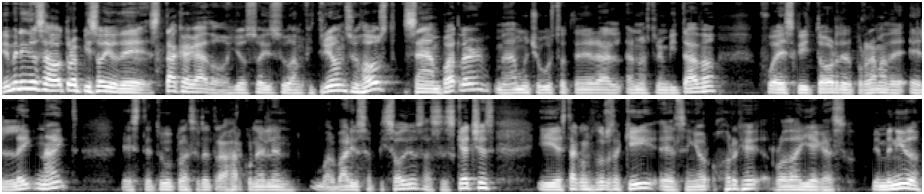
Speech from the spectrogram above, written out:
Bienvenidos a otro episodio de Está Cagado. Yo soy su anfitrión, su host, Sam Butler. Me da mucho gusto tener a, nuestro invitado. Fue escritor del programa de El Late Night. Este, tuve el placer de trabajar con él en varios episodios, hace sketches. Y está con nosotros aquí el señor Jorge Roda Llegas. Bienvenido.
